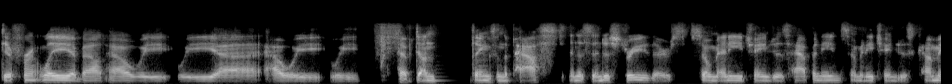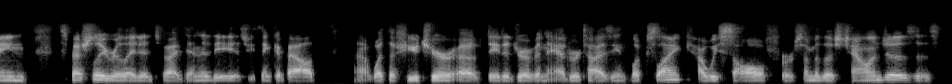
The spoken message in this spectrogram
differently about how we we uh, how we we have done things in the past in this industry. There's so many changes happening so many changes coming especially related to identity. As you think about uh, what the future of data driven advertising looks like. How we solve for some of those challenges is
